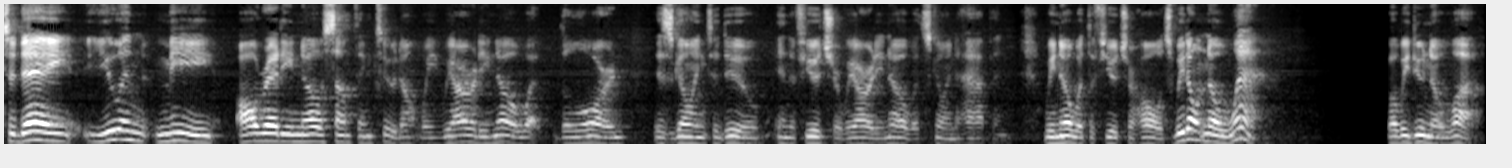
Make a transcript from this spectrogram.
Today, you and me already know something too, don't we? We already know what the Lord is going to do in the future. We already know what's going to happen. We know what the future holds. We don't know when, but we do know what.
